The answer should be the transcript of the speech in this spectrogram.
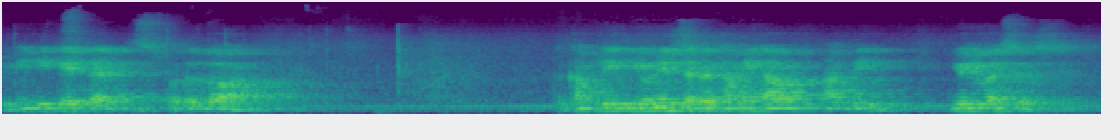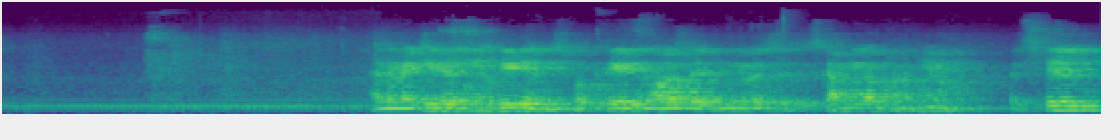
to indicate that it's for the Lord. The complete units that are coming out are the universes and the material ingredients for creating all of that universes is coming out from Him. But still,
